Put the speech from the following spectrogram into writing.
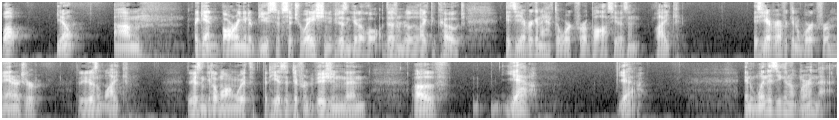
Well, you know, um, again, barring an abusive situation, if he doesn't get a doesn't really like the coach, is he ever going to have to work for a boss he doesn't like? Is he ever ever going to work for a manager that he doesn't like, that he doesn't get along with, that he has a different vision than of? Yeah, yeah. And when is he going to learn that?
